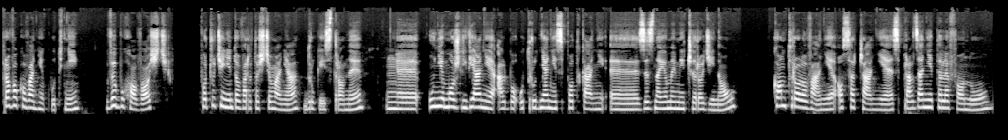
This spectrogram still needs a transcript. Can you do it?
prowokowanie kłótni, wybuchowość, poczucie niedowartościowania drugiej strony, E, uniemożliwianie albo utrudnianie spotkań e, ze znajomymi czy rodziną, kontrolowanie, osaczanie, sprawdzanie telefonu,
